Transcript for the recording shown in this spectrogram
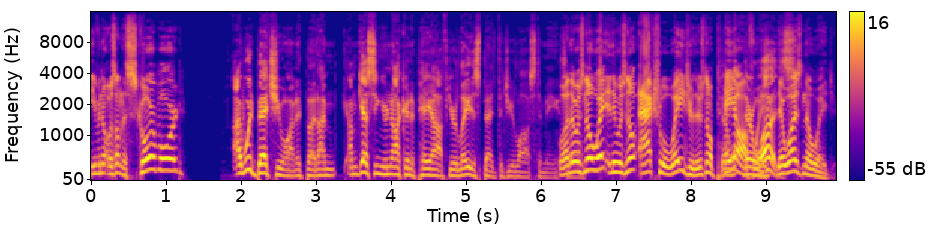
even though it was on the scoreboard I would bet you on it, but I'm I'm guessing you're not going to pay off your latest bet that you lost to me. well there was no way there was no actual wager there's no payoff there wager. was. there was no wager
